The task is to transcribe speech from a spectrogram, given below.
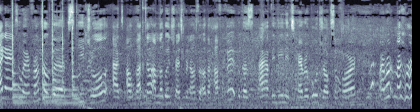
Hi guys, so we're in front of the ski jewel at Alpbachtal. I'm not going to try to pronounce the other half of it because I have been doing a terrible job so far. My my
